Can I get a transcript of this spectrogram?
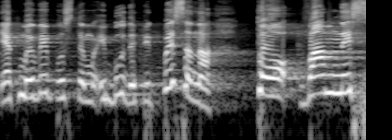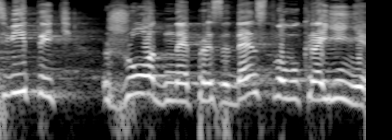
як ми випустимо і буде підписана, то вам не світить жодне президентство в Україні,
